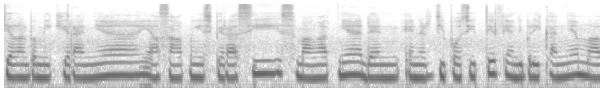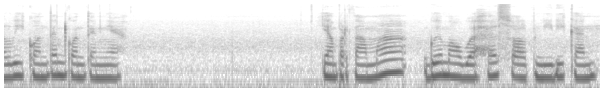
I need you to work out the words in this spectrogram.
Jalan pemikirannya yang sangat menginspirasi, semangatnya, dan energi positif yang diberikannya melalui konten-kontennya. Yang pertama, gue mau bahas soal pendidikan,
